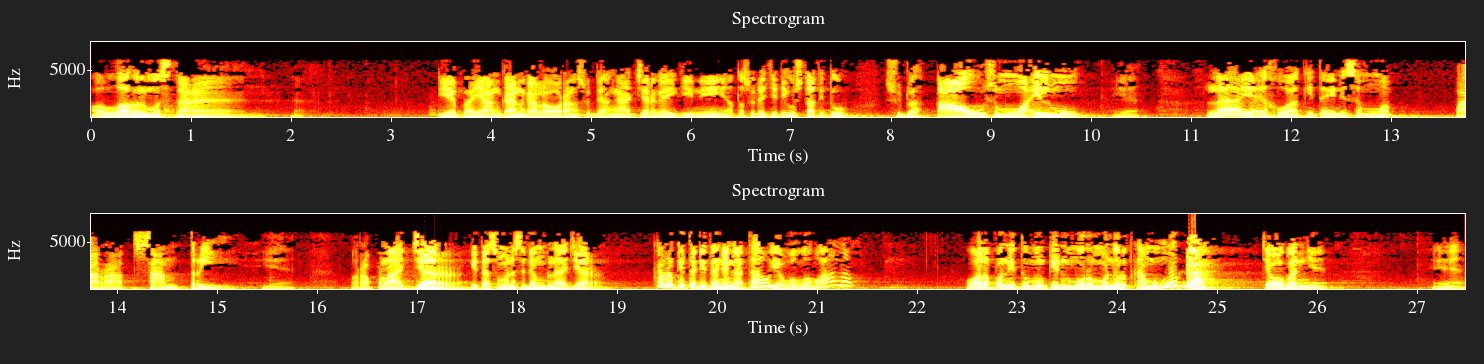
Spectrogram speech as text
Allahul musta'an. Dia bayangkan kalau orang sudah ngajar kayak gini atau sudah jadi ustadz itu sudah tahu semua ilmu, ya. La ya ikhwah kita ini semua para santri ya. Para pelajar Kita semuanya sedang belajar. Kalau kita ditanya nggak tahu ya wallahu alam. Walaupun itu mungkin menurut kamu mudah Jawabannya Ya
